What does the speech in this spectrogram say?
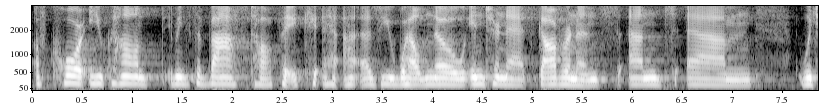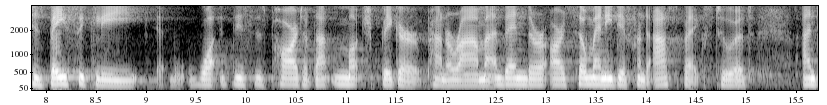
of course, you can't, I mean, it's a vast topic, as you well know, internet governance, and um, which is basically what this is part of that much bigger panorama. And then there are so many different aspects to it. And,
